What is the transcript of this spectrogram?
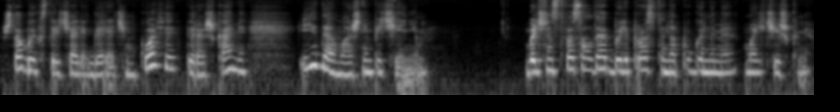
чтобы их встречали горячим кофе, пирожками и домашним печеньем. Большинство солдат были просто напуганными мальчишками.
